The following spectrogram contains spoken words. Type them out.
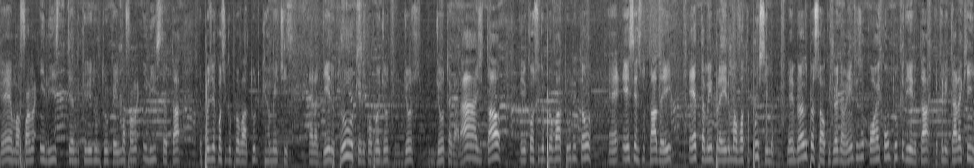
né, uma forma ilícita, tendo querido um truque aí, uma forma ilícita, tá? Depois ele conseguiu provar tudo que realmente era dele o truque, ele comprou de, outro, de, outro, de outra garagem e tal, ele conseguiu provar tudo, então é, esse resultado aí é também para ele uma volta por cima. Lembrando, pessoal, que o Jordan Anderson corre com o truque dele, tá? Aquele cara que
